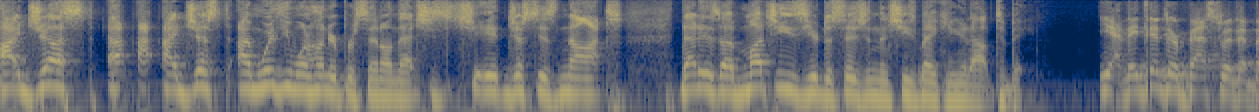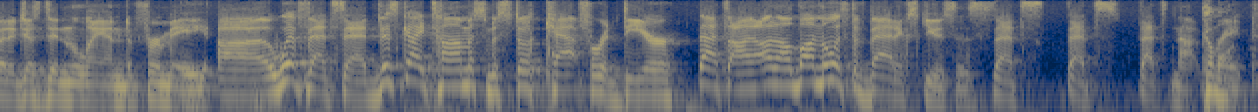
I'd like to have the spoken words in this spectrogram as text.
I just, I, I just, I'm with you 100% on that. She's, she, it just is not, that is a much easier decision than she's making it out to be. Yeah, they did their best with it, but it just didn't land for me. Uh, with that said, this guy Thomas mistook Kat for a deer. That's on, on, on the list of bad excuses. That's that's that's not Come great.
